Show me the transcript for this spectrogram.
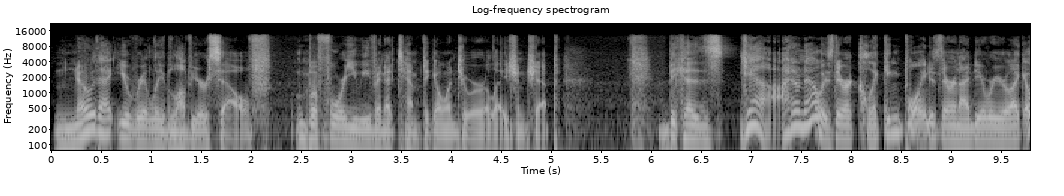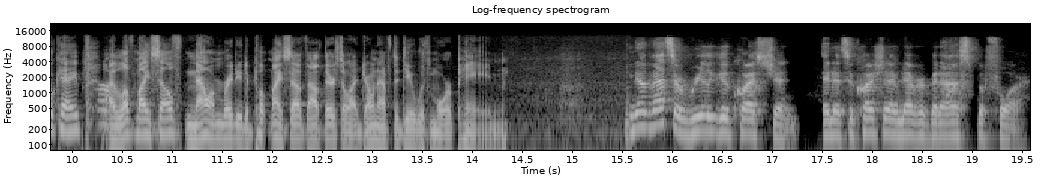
know that you really love yourself before you even attempt to go into a relationship? Because yeah i don't know. Is there a clicking point? Is there an idea where you're like okay i love myself. Now i'm ready to put myself out there so i don't have to deal with more pain. You know that's a really good question and it's a question i've never been asked before.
